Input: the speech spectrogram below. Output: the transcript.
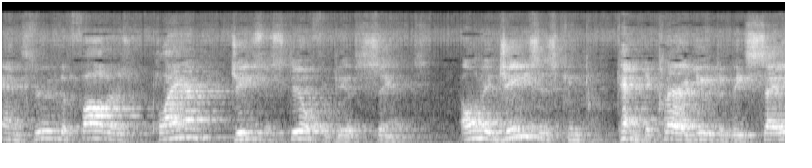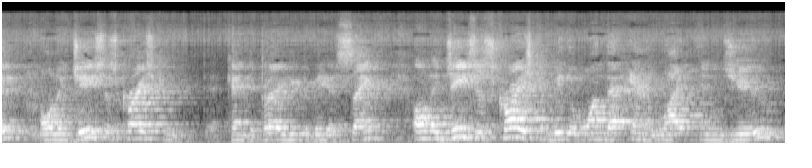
and through the Father's plan, Jesus still forgives sins. Only Jesus can, can declare you to be saved. Only Jesus Christ can, can declare you to be a saint. Only Jesus Christ can be the one that enlightens you.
